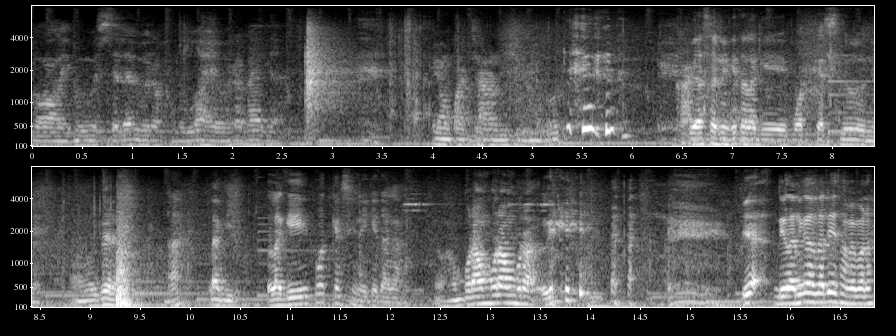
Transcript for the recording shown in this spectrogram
Waalaikumsalam warahmatullahi wabarakatuh. Yang pacaran di sini dulu Biasa nih kita lagi podcast dulu nih. gue Hah? lagi Lagi podcast ini kita Kang. hampura hampura hampura Ya, dilanjutkan tadi sampai mana?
